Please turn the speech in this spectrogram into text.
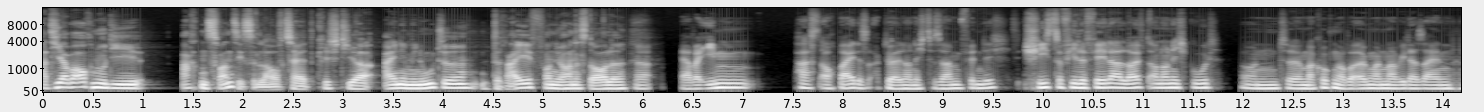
ja. hat hier aber auch nur die 28. Laufzeit, kriegt hier eine Minute, drei von Johannes Dorle. Ja. ja, bei ihm passt auch beides aktuell noch nicht zusammen, finde ich. Schießt so viele Fehler, läuft auch noch nicht gut. Und äh, mal gucken, ob er irgendwann mal wieder sein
